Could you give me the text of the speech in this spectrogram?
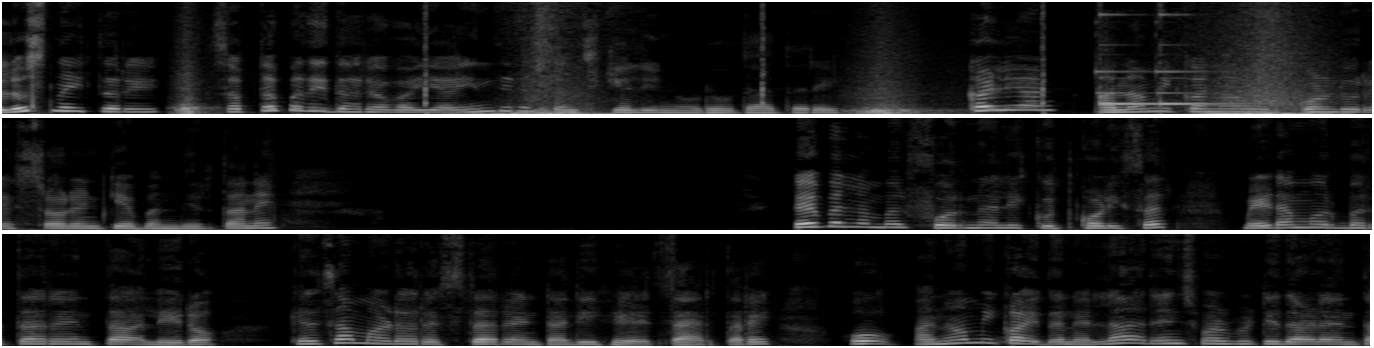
ಹಲೋ ಸ್ನೇಹಿತರೆ, ಸಪ್ತಪದಿ ಧಾರಾವಾಹಿಯ ಇಂದಿನ ಸಂಚಿಕೆಯಲ್ಲಿ ನೋಡುವುದಾದರೆ, ಕಲ್ಯಾಣ್ ಅನಾಮಿಕನ ಉಟ್ಕೊಂಡು ರೆಸ್ಟೋರೆಂಟ್ಗೆ ಬಂದಿರ್ತಾನೆ. ಟೇಬಲ್ ನಂಬರ್ ಫೋರ್ನಲ್ಲಿ ಕೂತ್ಕೊಳ್ಳಿ ಸರ್. ಮೇಡಮ್ ಅವ್ರು ಬರ್ತಾರೆ ಅಂತ ಅಲ್ಲಿರೋ ಕೆಲಸ ಮಾಡೋ ರೆಸ್ಟೋರೆಂಟಲ್ಲಿ ಹೇಳ್ತಾ ಇರ್ತಾರೆ. ಓ, ಅನಾಮಿಕಾ ಇದನ್ನೆಲ್ಲ ಅರೇಂಜ್ ಮಾಡಿಬಿಟ್ಟಿದ್ದಾಳೆ ಅಂತ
